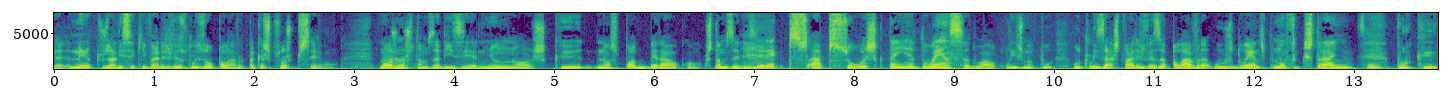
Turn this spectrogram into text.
uh, Neto já disse aqui várias vezes, utilizou a palavra para que as pessoas percebam. Nós não estamos a dizer, nenhum de nós, que não se pode beber álcool. O que estamos a dizer é que há pessoas que têm a doença do alcoolismo. Tu utilizaste várias vezes a palavra os doentes. Não fique estranho. Sim. Porque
